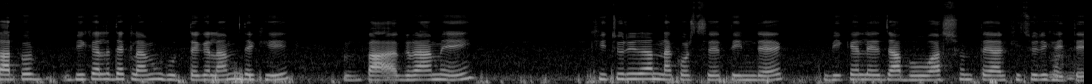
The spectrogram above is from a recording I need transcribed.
তারপর বিকালে দেখলাম, ঘুরতে গেলাম, দেখি বা গ্রামেই খিচুড়ি রান্না করছে তিন ডেক। বিকেলে যাব ওয়াজ শুনতে আর খিচুড়ি খাইতে।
